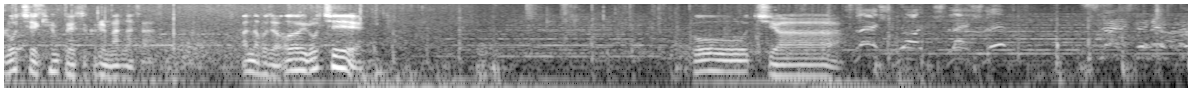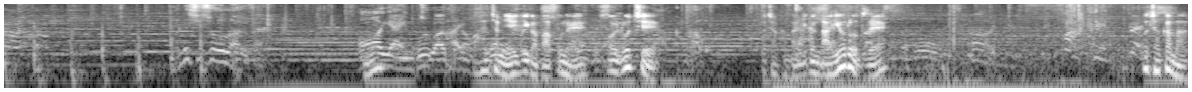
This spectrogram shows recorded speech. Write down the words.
로치의 캠프에서 그를 만나자. 만나보자. 어이 로치. 로치야. A 한참 얘기가 바쁘네. 어이 로치. 어, 잠깐만 이건 나 열어도 돼? 어 잠깐만.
